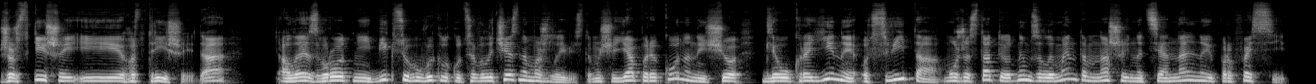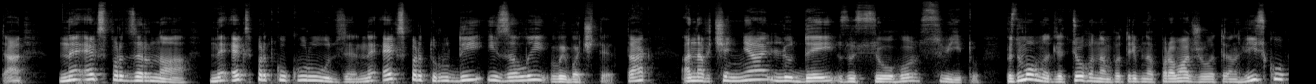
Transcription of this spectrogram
жорсткіший і гостріший. Да? Але зворотній бік цього виклику це величезна можливість, тому що я переконаний, що для України освіта може стати одним з елементів нашої національної професії. Та? Не експорт зерна, не експорт кукурудзи, не експорт руди і золи, вибачте, так? а навчання людей з усього світу. Безумовно, для цього нам потрібно впроваджувати англійську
